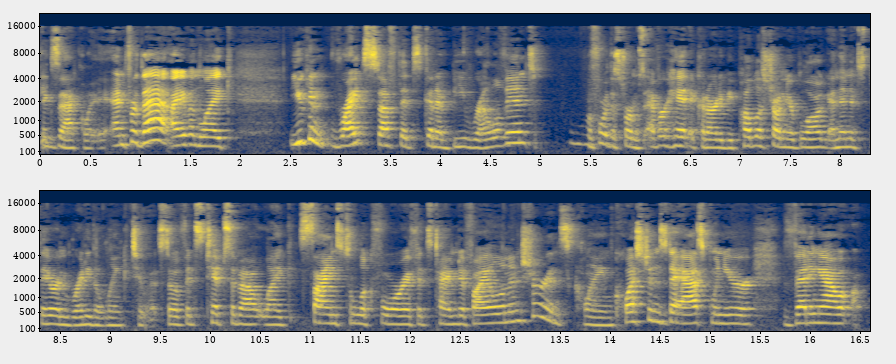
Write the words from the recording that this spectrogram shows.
exactly. And for that, I even like you can write stuff that's going to be relevant before the storms ever hit, it could already be published on your blog and then it's there and ready to link to it. So if it's tips about like signs to look for, if it's time to file an insurance claim, questions to ask when you're vetting out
